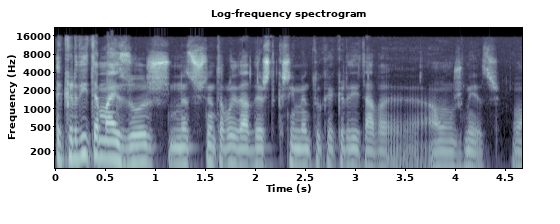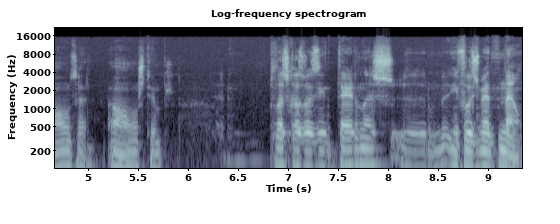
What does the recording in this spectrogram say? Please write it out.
acredita mais hoje na sustentabilidade deste crescimento do que acreditava há uns meses, ou há uns anos, ou há uns tempos? Pelas razões internas, eh, infelizmente não.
